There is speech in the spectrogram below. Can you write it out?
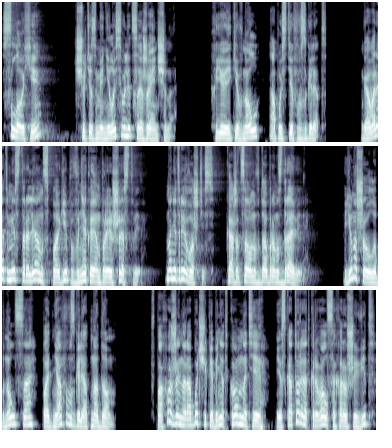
«Слухи?» Чуть изменилась в лице женщина. Хьюи кивнул, опустив взгляд. «Говорят, мистер Ленс погиб в некоем происшествии. Но не тревожьтесь, кажется, он в добром здравии». Юноша улыбнулся, подняв взгляд на дом. В похожей на рабочий кабинет комнате, из которой открывался хороший вид,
